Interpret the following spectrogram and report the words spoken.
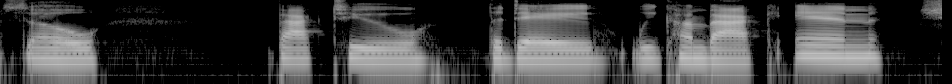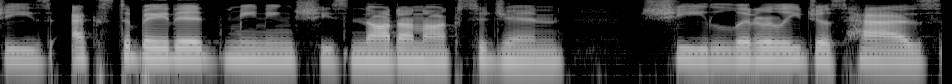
So, back to the day we come back in, she's extubated, meaning she's not on oxygen. She literally just has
